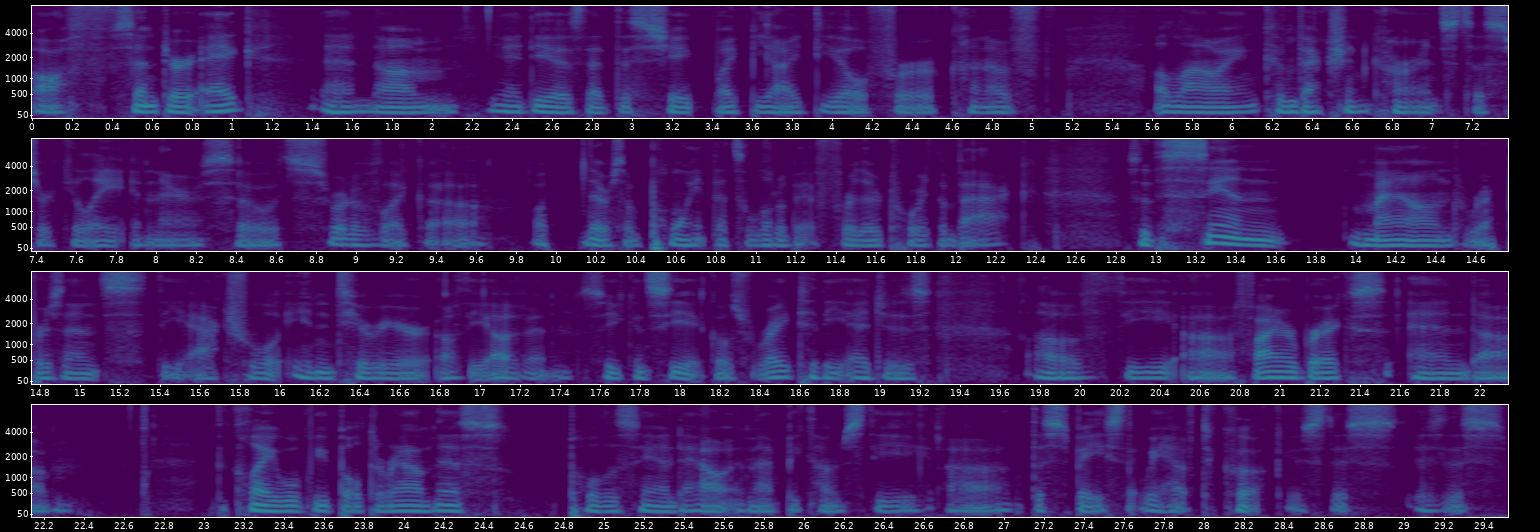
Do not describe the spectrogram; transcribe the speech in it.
off center egg. And um, the idea is that this shape might be ideal for kind of allowing convection currents to circulate in there. So it's sort of like a, a there's a point that's a little bit further toward the back. So the sand mound represents the actual interior of the oven. So you can see it goes right to the edges of the uh, fire bricks, and um, the clay will be built around this. Pull the sand out, and that becomes the uh, the space that we have to cook. Is this is this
